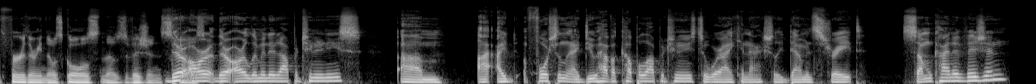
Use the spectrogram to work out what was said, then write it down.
furthering those goals and those visions? there skills? are there are limited opportunities. Um, I, I fortunately I do have a couple opportunities to where I can actually demonstrate some kind of vision,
